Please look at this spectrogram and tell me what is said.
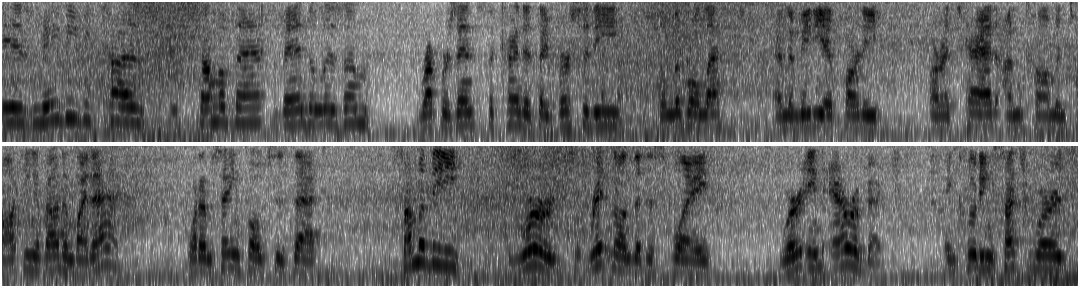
is maybe because some of that vandalism represents the kind of diversity the liberal left and the media party are a tad uncommon talking about. And by that, what I'm saying, folks, is that some of the words written on the display were in Arabic, including such words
